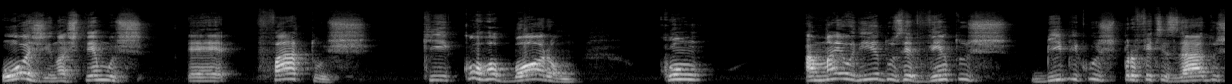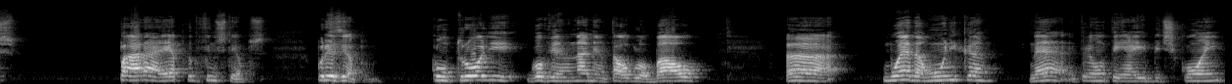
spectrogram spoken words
hoje nós temos é, fatos que corroboram com a maioria dos eventos bíblicos profetizados para a época do fim dos tempos. Por exemplo, controle governamental global, moeda única, né? Então tem aí Bitcoin.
